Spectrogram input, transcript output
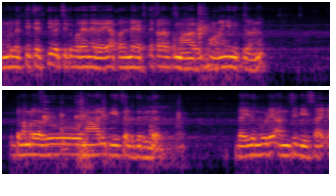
നമ്മൾ വെട്ടി ചെത്തി വെച്ചിട്ട് കുറേ നേരമായി. അപ്പോൾ അതിന്റെ രക്ത കളറൊക്കെ മാറി ഉണങ്ങി നിൽക്കുകയാണ്. ഇപ്പോൾ നമ്മൾ ഒരു നാല് പീസ് എടുത്തിട്ടുണ്ട്. ദാ ഇതും കൂടി അഞ്ച് പീസായി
